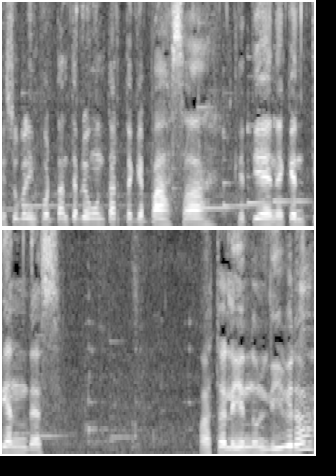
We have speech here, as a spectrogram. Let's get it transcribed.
Es súper importante preguntarte qué pasa, qué tiene, qué entiendes. Ahora estoy leyendo un libro.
